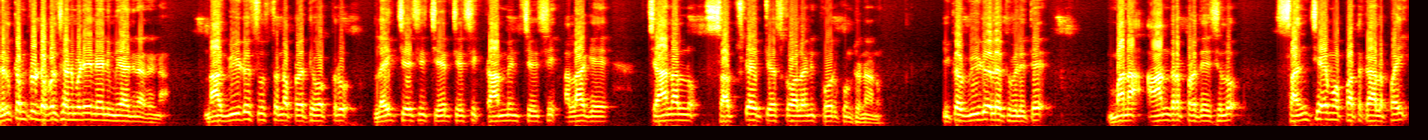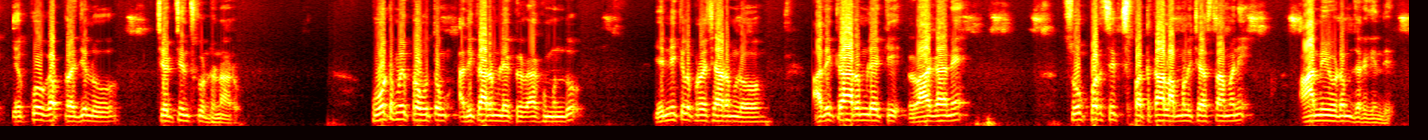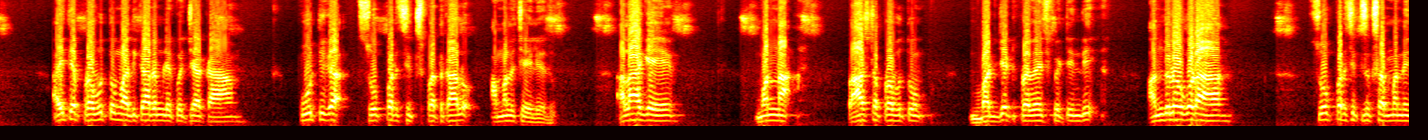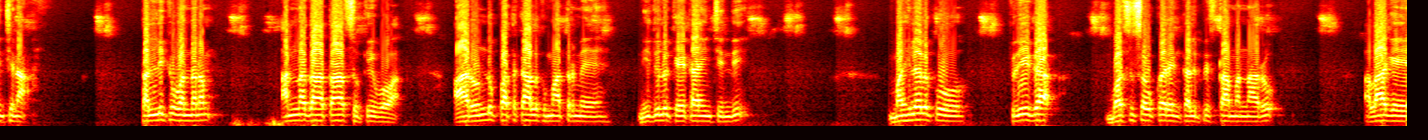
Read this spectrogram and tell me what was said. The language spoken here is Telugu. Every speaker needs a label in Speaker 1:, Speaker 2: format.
Speaker 1: Welcome to double seven media నేను మీ ఆదినారాయణ. నా వీడియో చూస్తున్న ప్రతి ఒక్కరూ లైక్ చేసి షేర్ చేసి కామెంట్ చేసి అలాగే ఛానల్ను సబ్స్క్రైబ్ చేసుకోవాలని కోరుకుంటున్నాను. ఇక వీడియోలోకి వెళితే మన ఆంధ్రప్రదేశ్లో సంక్షేమ పథకాలపై ఎక్కువగా ప్రజలు చర్చించుకుంటున్నారు. కూటమి ప్రభుత్వం అధికారంలోకి రాకముందు ఎన్నికల ప్రచారంలో అధికారంలోకి రాగానే సూపర్ సిక్స్ పథకాలు అమలు చేస్తామని హామీ ఇవ్వడం జరిగింది. అయితే ప్రభుత్వం అధికారంలోకి వచ్చాక పూర్తిగా సూపర్ సిక్స్ పథకాలు అమలు చేయలేదు. అలాగే మొన్న రాష్ట్ర ప్రభుత్వం బడ్జెట్ ప్రవేశపెట్టింది. అందులో కూడా సూపర్ సిక్స్కి సంబంధించిన తల్లికి వందనం అన్నదాత సుఖీభవ ఆ రెండు పథకాలకు మాత్రమే నిధులు కేటాయించింది. మహిళలకు ఫ్రీగా బస్సు సౌకర్యం కల్పిస్తామన్నారు. అలాగే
